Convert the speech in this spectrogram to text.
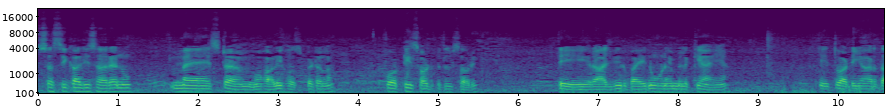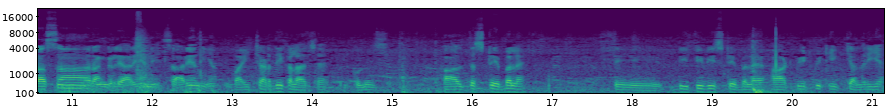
ਸਤਿ ਸ਼੍ਰੀ ਅਕਾਲ ਜੀ ਸਾਰਿਆਂ ਨੂੰ। ਮੈਂ ਇਸ ਟਾਈਮ ਮੋਹਾਲੀ ਹਸਪੀਟਲ ਹਾਂ। 40 ਹਸਪੀਟਲ ਸੌਰੀ ਤੇ ਰਾਜਵੀਰ ਬਾਈ ਨੂੰ ਹੁਣੇ ਮਿਲ ਕੇ ਆਏ ਆ ਤੇ ਤੁਹਾਡੀਆਂ ਅਰਦਾਸਾਂ ਰੰਗ ਲਿਆ ਰਹੀਆਂ ਨੇ ਸਾਰਿਆਂ ਦੀਆਂ। ਬਾਈ ਚੜ੍ਹਦੀ ਕਲਾ 'ਚ ਹੈ, ਬਿਲਕੁਲ ਹਾਲਤ ਸਟੇਬਲ ਹੈ ਤੇ ਬੀਪੀ ਵੀ ਸਟੇਬਲ ਹੈ ਹਾਰਟ ਬੀਟ ਵੀ ਠੀਕ ਚੱਲ ਰਹੀ ਹੈ।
